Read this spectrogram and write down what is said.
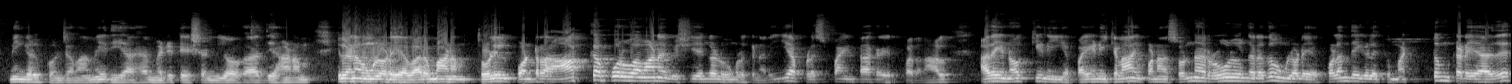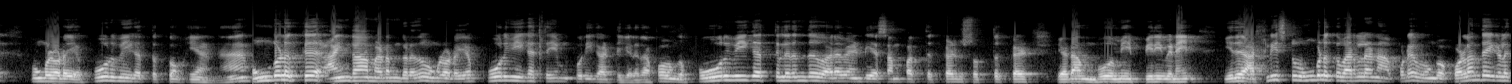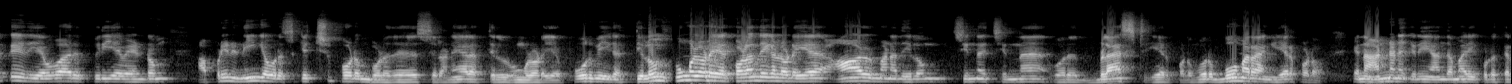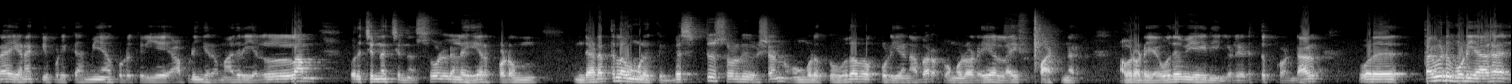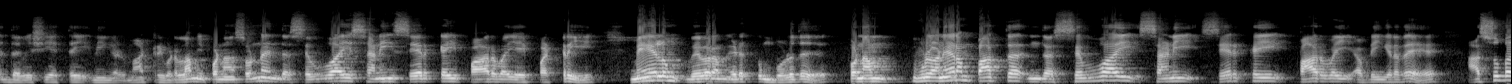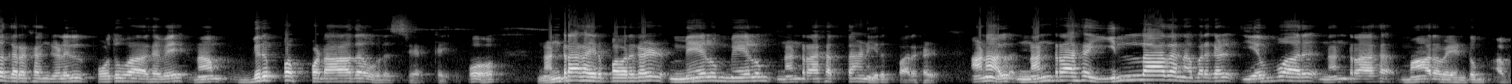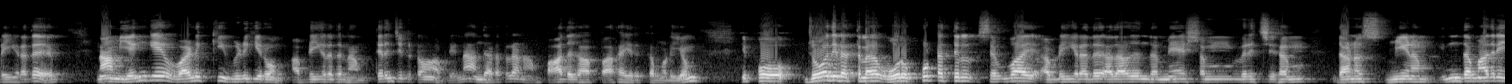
நீங்கள் கொஞ்சம் அமைதியாக மெடிடேஷன் யோகா தியானம் இல்லைன்னா உங்களுடைய வருமானம் தொழில் போன்ற ஆக்கப்பூர்வமான விஷயங்கள் உங்களுக்கு நிறைய ப்ளஸ் பாயிண்ட்டாக இருப்பதனால் அதை நோக்கி நீங்கள் பயணிக்கலாம். இப்போ நான் சொன்ன ரூலுங்கிறது உங்களுடைய குழந்தைகளுக்கு மட்டும் கிடையாது உங்களுடைய பூர்வீகத்துக்கும். ஏன்னா உங்களுக்கு ஐந்தாம் இடம்ங்கிறது உங்களுடைய பூர்வீகத்தையும் குறிகாட்டுகிறது. அப்போ உங்கள் பூர்வீகத்திலிருந்து வர வேண்டிய சம்பத்துக்கள் சொத்துக்கள் இடம் பூமி பிரிவினை இது அட்லீஸ்ட் உங்களுக்கு வரலனா கூட உங்கள் குழந்தைகளுக்கு இது எவ்வாறு பிரிய வேண்டும்? அப்படின்னு நீங்கள் ஒரு ஸ்கெட்ச் போடும் பொழுது சில நேரத்தில் உங்களுடைய பூர்வீகத்திலும் உங்களுடைய குழந்தைகளுடைய ஆள் மனதிலும் சின்ன சின்ன ஒரு பிளாஸ்ட் ஏற்படும் ஒரு பூமராங் ஏற்படும். ஏன்னா அண்ணனுக்கு நீ அந்த மாதிரி கொடுக்குற எனக்கு இப்படி கம்மியாக கொடுக்குறியே அப்படிங்கிற மாதிரி எல்லாம் ஒரு சின்ன சின்ன சூழ்நிலை ஏற்படும். இந்த இடத்துல உங்களுக்கு பெஸ்ட்டு சொல்யூஷன் உங்களுக்கு உதவக்கூடிய நபர் உங்களுடைய லைஃப் பார்ட்னர் அவருடைய உதவியை நீங்கள் எடுத்துக்கொண்டால் ஒரு தவிடுபொடியாக இந்த விஷயத்தை நீங்கள் மாற்றிவிடலாம். இப்போ நான் சொன்ன இந்த செவ்வாய் சனி சேர்க்கை பார்வையை பற்றி மேலும் விவரம் எடுக்கும் பொழுது இப்போ நாம் இவ்வளோ நேரம் பார்த்த இந்த செவ்வாய் சனி சேர்க்கை பார்வை அப்படிங்கிறதே அசுப கிரகங்களில் பொதுவாகவே நாம் விருப்பப்படாத ஒரு சேர்க்கை. இப்போது நன்றாக இருப்பவர்கள் மேலும் மேலும் நன்றாகத்தான் இருப்பார்கள். ஆனால் நன்றாக இல்லாத நபர்கள் எவ்வாறு நன்றாக மாற வேண்டும் அப்படிங்கிறது நாம் எங்கே வழுக்கி விடுகிறோம் அப்படிங்கிறத நாம் தெரிஞ்சுக்கிட்டோம் அப்படின்னா அந்த இடத்துல நாம் பாதுகாப்பாக இருக்க முடியும். இப்போ ஜோதிடத்தில் ஒரு கூட்டத்தில் செவ்வாய் அப்படிங்கிறது அதாவது இந்த மேஷம் விருச்சிகம் தனுஷ் மீனம் இந்த மாதிரி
